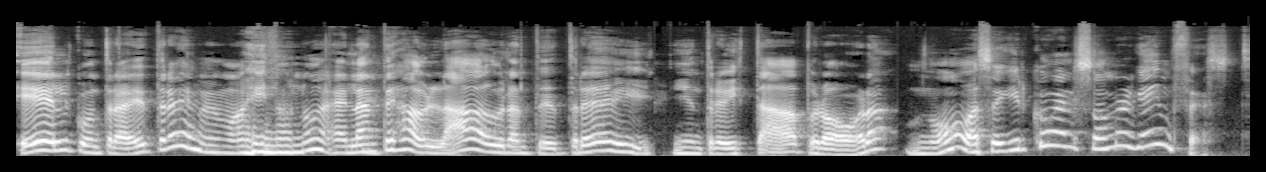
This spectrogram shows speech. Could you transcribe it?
él contra E3, me imagino, ¿no? Él antes hablaba durante E3 y, y entrevistaba, pero ahora no, va a seguir con el Summer Game Fest.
